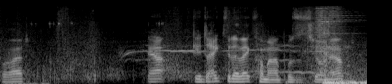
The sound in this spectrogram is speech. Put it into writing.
Bereit? Ja, geh direkt wieder weg von meiner Position, ja?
